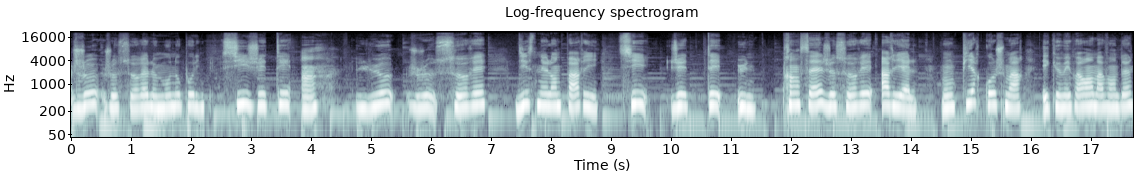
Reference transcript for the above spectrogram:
jeu, je serais le Monopoly. Si j'étais un lieu, je serais Disneyland Paris. Si j'étais une princesse, je serais Ariel. Mon pire cauchemar est que mes parents m'abandonnent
